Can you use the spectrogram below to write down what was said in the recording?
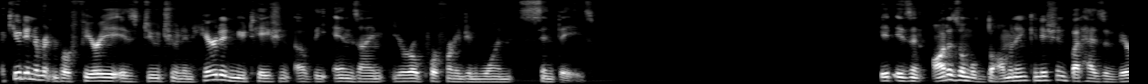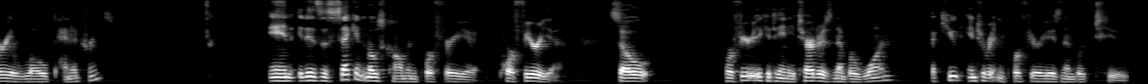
Acute intermittent porphyria is due to an inherited mutation of the enzyme uroporphyrinogen 1 synthase. It is an autosomal dominant condition but has a very low penetrance. And it is the second most common porphyria. porphyria. So porphyria cutanea tarda is number one, acute intermittent porphyria is number two.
